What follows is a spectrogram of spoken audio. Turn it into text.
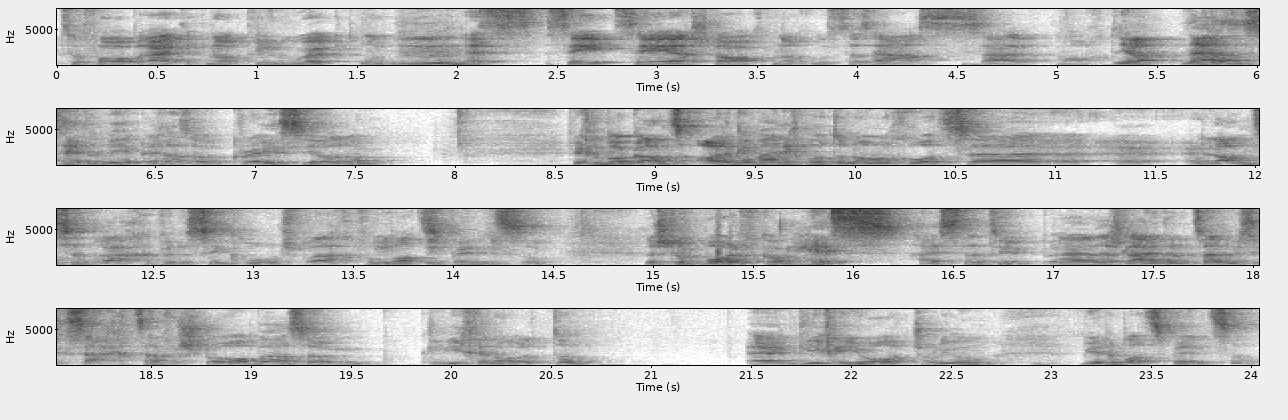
zur Vorbereitung noch geschaut und Mhm. es sieht sehr stark noch aus, dass er es selbst gemacht hat. Ja, nein, das hat er wirklich, also crazy, oder? Vielleicht mal ganz allgemein, ich wollte noch kurz äh, äh, eine Lanze brechen für den Synchronsprecher von Bud Spencer. Das ist der Wolfgang Hess, heißt der Typ. Äh, der ist leider 2016 verstorben, also im gleichen Alter. Äh, im gleichen Jahr, Entschuldigung, wie der Bud Spencer,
